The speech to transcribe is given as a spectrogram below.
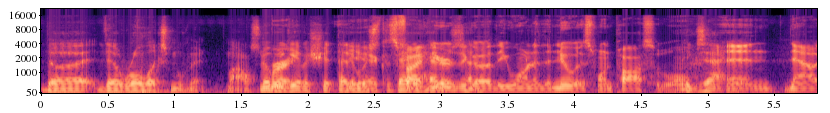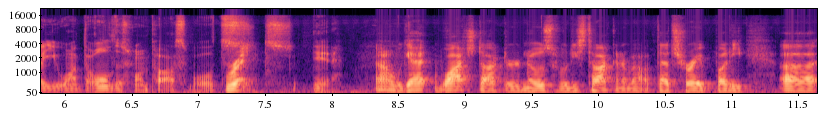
the the Rolex movement models. Nobody Right. gave a shit that it was because five years ago they wanted the newest one possible. Exactly. And now you want the oldest one possible. It's, Right. it's- yeah. Oh, we got Watch Doctor knows what he's talking about. That's right, buddy. Uh,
